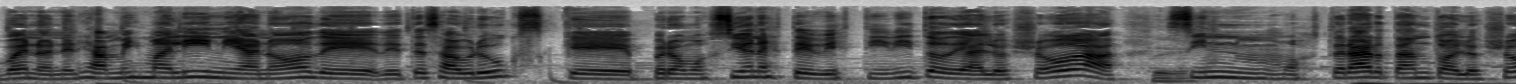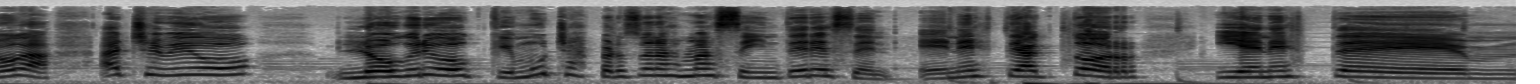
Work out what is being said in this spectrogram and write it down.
bueno, en esa misma línea, ¿no? De, de Tessa Brooks, que promociona este vestidito de Alo Yoga, Sí. sin mostrar tanto a lo yoga, HBO logró que muchas personas más se interesen en este actor y en este mm,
